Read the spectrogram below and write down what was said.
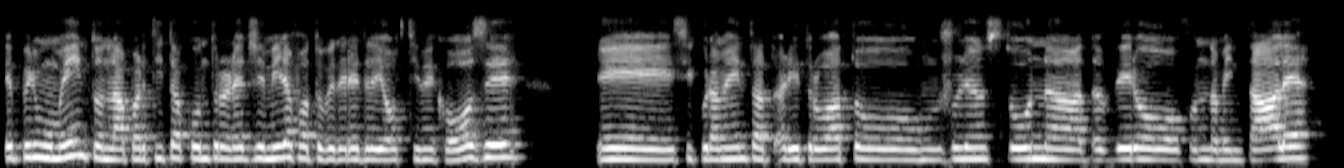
e per il momento nella partita contro Reggio Emilia ha fatto vedere delle ottime cose e sicuramente ha ritrovato un Julian Stone davvero fondamentale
